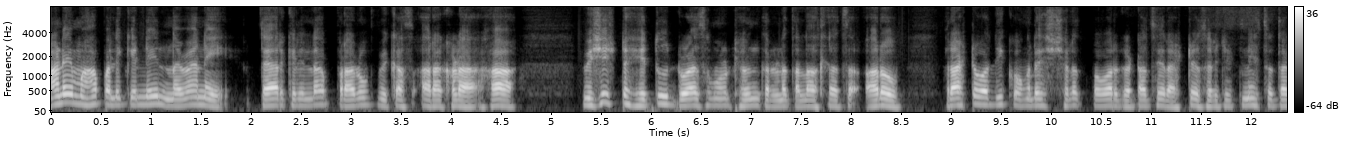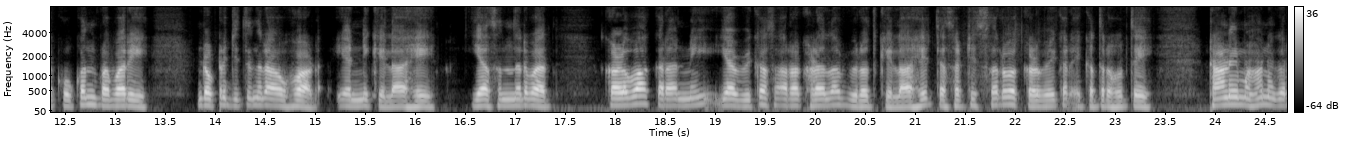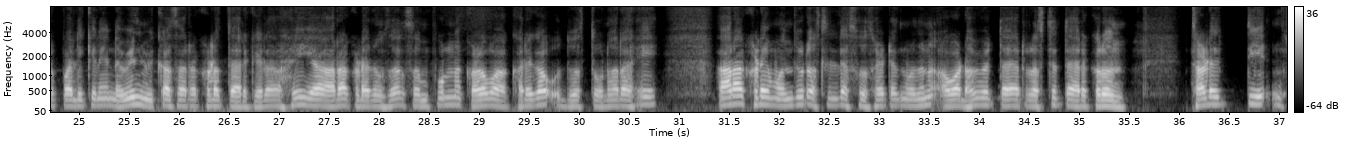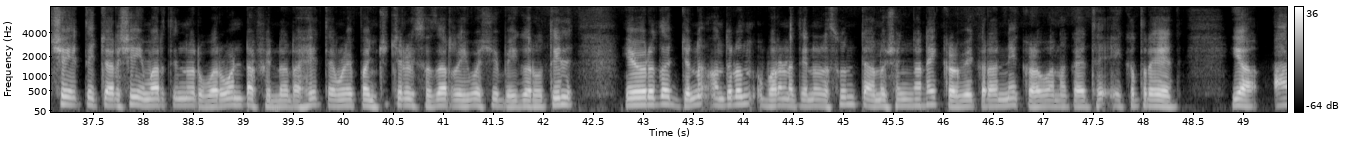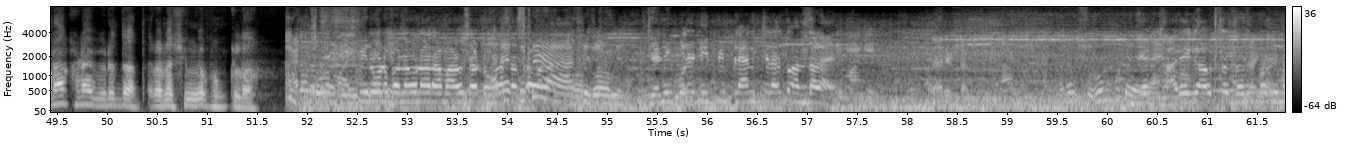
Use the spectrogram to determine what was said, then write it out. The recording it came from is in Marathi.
ठाणे महापालिकेने नव्याने तयार केलेला प्रारूप विकास आराखडा हा विशिष्ट हेतू डोळ्यासमोर ठेवून करण्यात आला असल्याचा आरोप राष्ट्रवादी काँग्रेस शरद पवार गटाचे राष्ट्रीय सरचिटणीस तथा कोकण प्रभारी डॉक्टर जितेंद्र आव्हाड यांनी केला आहे. या संदर्भात कळवाकरांनी या विकास आराखड्याला विरोध केला आहे. त्यासाठी सर्व कळवेकर एकत्र होते. ठाणे महानगरपालिकेने नवीन विकास आराखडा तयार केला आहे. या आराखड्यानुसार संपूर्ण कळवा खरेगाव उद्ध्वस्त होणार आहे. आराखडे मंजूर असलेल्या सोसायट्यांमधून अवाढव्य तयार रस्ते तयार करून साडेतीनशे ते चारशे इमारतींवर वरवंटा फिरणार आहे. त्यामुळे पंचेचाळीस हजार रहिवासी बेघर होतील. याविरोधात जन आंदोलन उभारण्यात येणार असून त्या अनुषंगाने कळवेकरांनी कळवा नाका येथे एकत्र येत या आराखड्याविरोधात रणशिंग फुंकलं. डीपी रोड बनवणारा माणूस हा बनवतो? ज्यांनी कोणी डीपी प्लॅन केला तो अंधाळ आहे. जे खारेगावचं जमीमध्ये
